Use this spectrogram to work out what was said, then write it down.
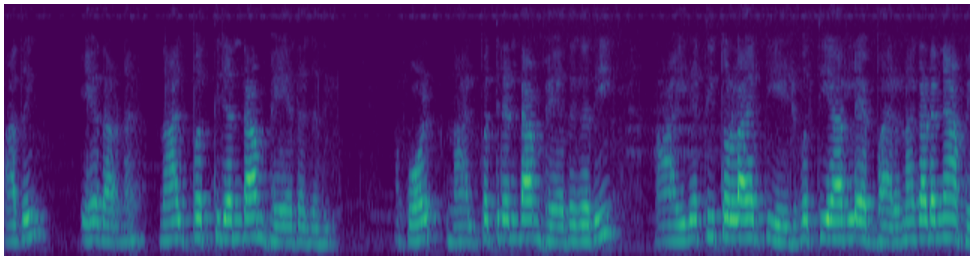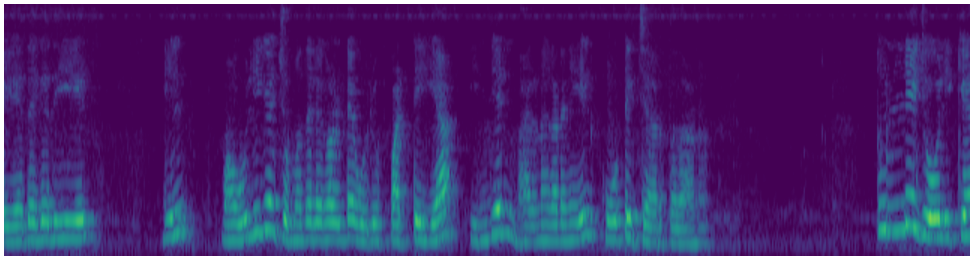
അത് ഏതാണ്? നാൽപ്പത്തിരണ്ടാം ഭേദഗതി. അപ്പോൾ നാൽപ്പത്തിരണ്ടാം ഭേദഗതി ആയിരത്തി തൊള്ളായിരത്തി എഴുപത്തിയാറിലെ ഭരണഘടനാ ഭേദഗതിയിൽ മൗലിക ചുമതലകളുടെ ഒരു പട്ടിക ഇന്ത്യൻ ഭരണഘടനയിൽ കൂട്ടിച്ചേർത്തതാണ്. തുല്യ ജോലിക്ക്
